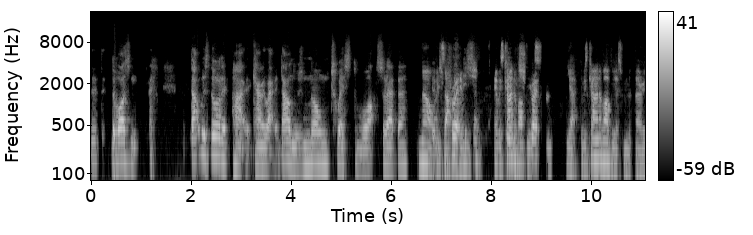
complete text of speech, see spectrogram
it, there wasn't. That was the only part that kind of let it down. There was no twist whatsoever. No, It was exactly. It was, it was kind of obvious. Yeah, it was kind of obvious from the very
